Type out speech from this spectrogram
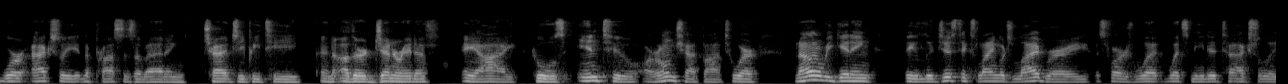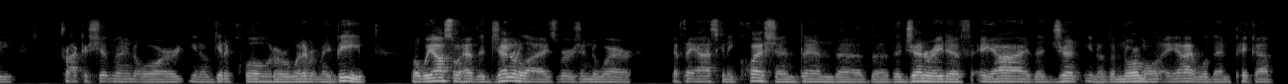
we're actually in the process of adding chat gpt and other generative ai tools into our own chatbot to where not only are we getting the logistics language library as far as what what's needed to actually track a shipment or you know get a quote or whatever it may be. But we also have the generalized version to where if they ask any question then the the, the generative ai the gen you know the normal ai will then pick up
